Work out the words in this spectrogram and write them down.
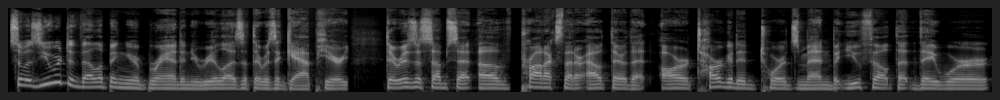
So, as you were developing your brand and you realized that there was a gap here, there is a subset of products that are out there that are targeted towards men, but you felt that they were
